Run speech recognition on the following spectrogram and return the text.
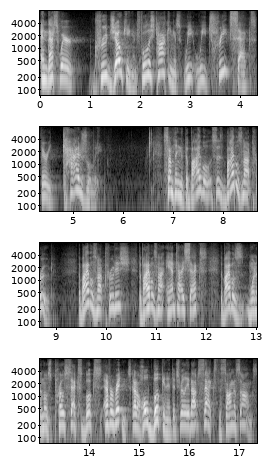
And that's where crude joking and foolish talking is we, we treat sex very casually. Something that the Bible says, the Bible's not prude. The Bible's not prudish. The Bible's not anti sex. The Bible's one of the most pro sex books ever written. It's got a whole book in it that's really about sex, the Song of Songs.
